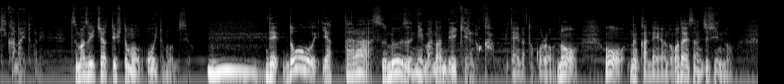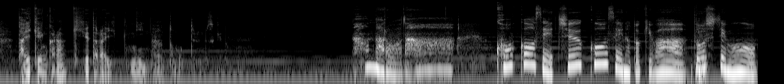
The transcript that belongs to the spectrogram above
効かないとかね。つまずいちゃうっていう人も多いと思うんですよ。うん。でどうやったらスムーズに学んでいけるのかみたいなところのをなんかねあの和田井さん自身の体験から聞けたらいいなと思ってるんですけど。なんだろうな高校生中高生の時はどうしても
